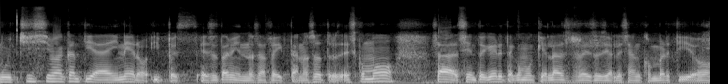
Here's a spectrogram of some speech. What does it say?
muchísima cantidad de dinero y pues eso también nos afecta a nosotros. Es como, o sea, siento que ahorita como que las redes sociales se han convertido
